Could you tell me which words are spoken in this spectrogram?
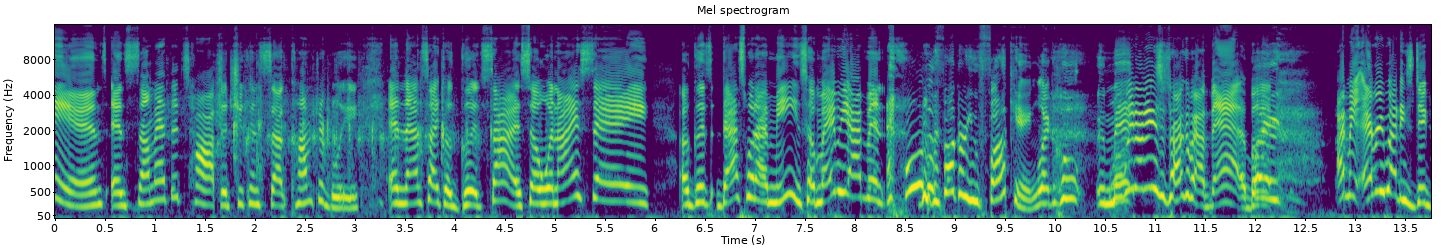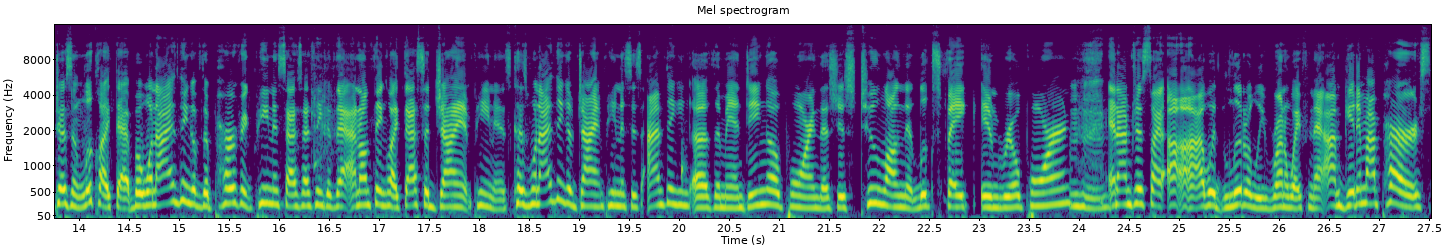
hands and some at the top that you can suck comfortably, and that's like a good size. So when I say a good, that's what I mean. So maybe I've been. who the fuck are you fucking? Like who? Well, we don't need to talk about that, but. Like- I mean, everybody's dick doesn't look like that, but when I think of the perfect penis size, I think of that. I don't think like that's a giant penis. Because when I think of giant penises, I'm thinking of the mandingo porn that's just too long that looks fake in real porn. Mm-hmm. And I'm just like, uh uh I would literally run away from that. I'm getting my purse,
